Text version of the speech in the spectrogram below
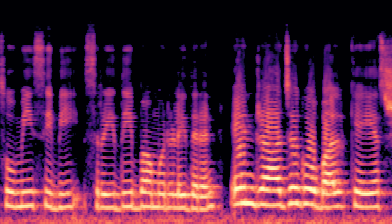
Sumi Sibi Sreedeepa Muraleedharan N Rajagopal K S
